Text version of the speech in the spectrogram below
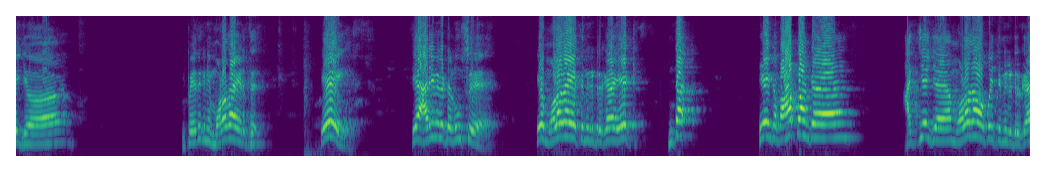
ஐயோ இப்போ எதுக்கு நீ மிளகா எடுத்து? ஏய் ஏ அறிவு கட்ட லூசு. ஏ மிளகாய தின்னுக்கிட்டு இருக்க? ஏ இந்த ஏ இங்க வாப்பாங்க ஐயய்ய மிளகாவை போய் தின்னுக்கிட்டு இருக்க?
